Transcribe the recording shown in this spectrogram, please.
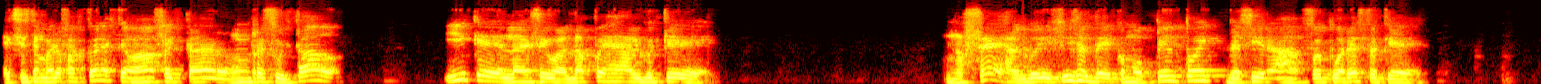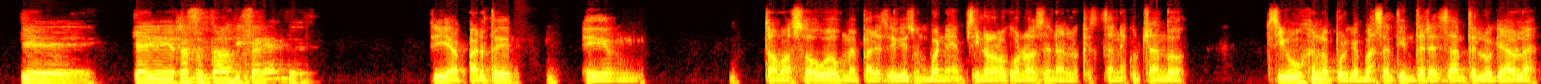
existen varios factores que van a afectar un resultado y que la desigualdad pues es algo que, no sé, es algo difícil de como pinpoint decir, ah, fue por esto que, que, hay resultados diferentes. Sí, aparte, eh, Thomas Sowell me parece que es un buen ejemplo. Si no lo conocen, a los que están escuchando, sí búsquenlo porque es bastante interesante lo que habla.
